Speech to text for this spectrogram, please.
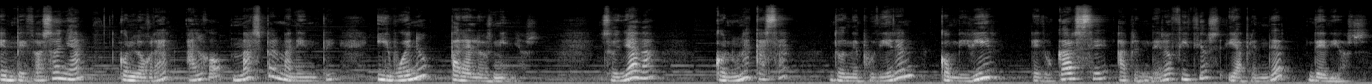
empezó a soñar con lograr algo más permanente y bueno para los niños. Soñaba con una casa donde pudieran convivir, educarse, aprender oficios y aprender de Dios.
